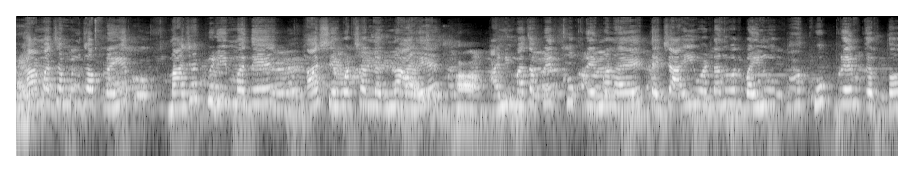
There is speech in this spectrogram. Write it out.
हा माझा मुलगा प्रेत माझ्या पिढीमध्ये हा शेवटचं लग्न आहे. हा. आणि माझा प्रेत खूप प्रेमळ आहे. त्याच्या आई वडिलांवर बहीण हा खूप प्रेम करतो.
